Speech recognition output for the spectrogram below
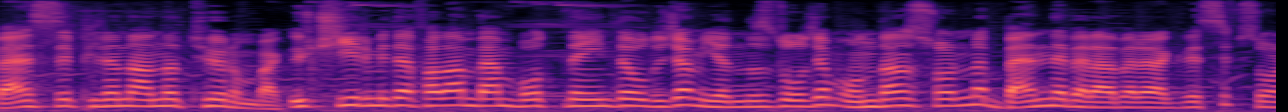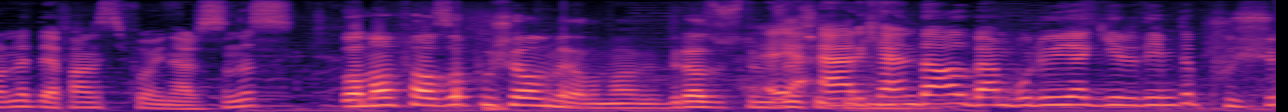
Ben size planı anlatıyorum bak. 3.20'de falan ben bot lane'de olacağım. Yanınızda olacağım. Ondan sonra benle beraber agresif sonra defansif oynarsınız. O zaman fazla push almayalım abi. Biraz üstümüze E, çekelim. erken de al ben Blue'ya girdiğimde push'u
